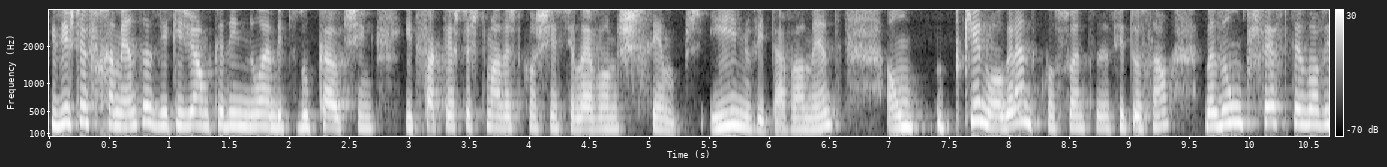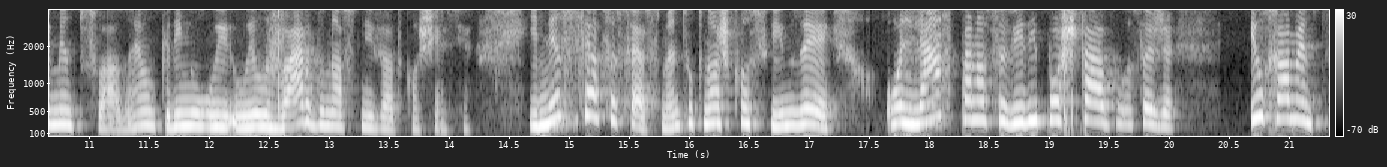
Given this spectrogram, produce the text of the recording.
existem ferramentas, e aqui já um bocadinho no âmbito do coaching, e de facto estas tomadas de consciência levam-nos sempre, e inevitavelmente, a um pequeno ou grande, consoante a situação, mas a um processo de desenvolvimento pessoal, não é? um bocadinho o, o elevar do nosso nível de consciência. E nesse self-assessment o que nós conseguimos é olhar para a nossa vida e para o estado, ou seja, eu realmente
